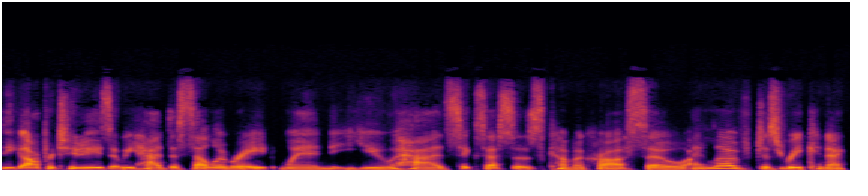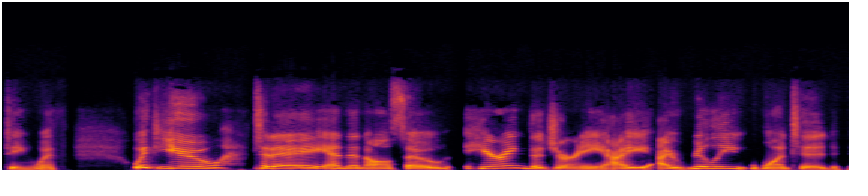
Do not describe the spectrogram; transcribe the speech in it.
the opportunities that we had to celebrate when you had successes come across. So I love just reconnecting with with you today and then also hearing the journey. I I really wanted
